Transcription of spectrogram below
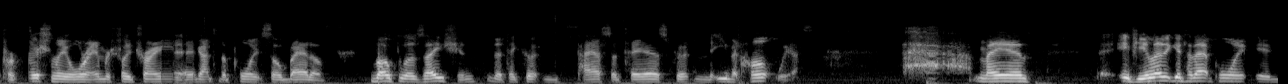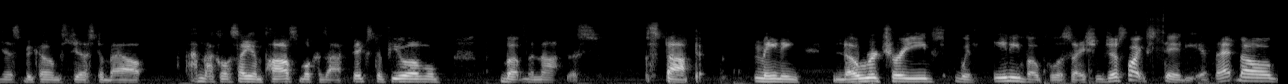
professionally or amateurly trained and got to the point so bad of vocalization that they couldn't pass a test, couldn't even hunt with. Man, if you let it get to that point, it just becomes just about, I'm not going to say impossible because I fixed a few of them, but monotonous. Stop it. Meaning, no retrieves with any vocalization, just like steady. If that dog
